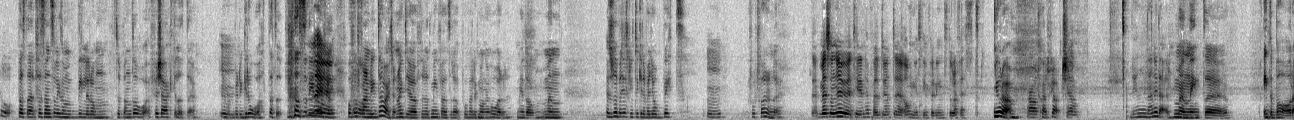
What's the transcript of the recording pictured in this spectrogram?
Åh. Fast, fast sen så liksom ville de typ ändå, försökte lite. Jag Mm. började gråta typ. Alltså det är verkligen, och fortfarande idag tror jag, nu har inte jag firat min födelsedag på väldigt många år med dem men jag tror typ att jag skulle tycka det var jobbigt Mm. fortfarande. Men så nu till den här födelsen, du har inte ångest inför din stora fest? Jo då, Ja. självklart. Ja. Den, den är där, men inte, inte bara.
